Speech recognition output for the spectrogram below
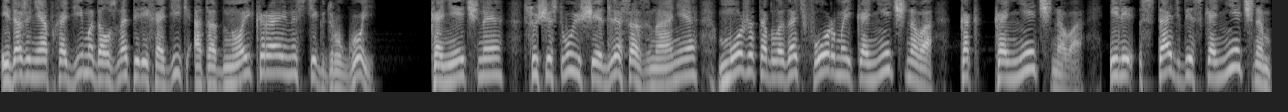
и даже необходимо должна переходить от одной крайности к другой – Конечное, существующее для сознания, может обладать формой конечного как конечного или стать бесконечным,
